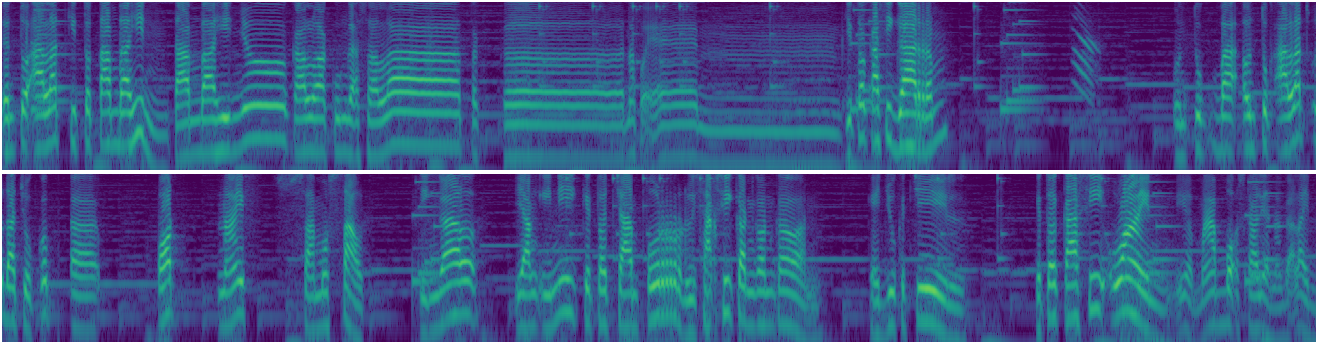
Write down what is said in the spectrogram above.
untuk alat kita tambahin, tambahinnya kalau aku nggak salah teken apa ya? Hmm, kita kasih garam untuk untuk alat udah cukup uh, pot, knife, sama salt. Tinggal yang ini kita campur, disaksikan kawan-kawan. Keju kecil. Kita kasih wine. Iya, mabok sekalian agak lain.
